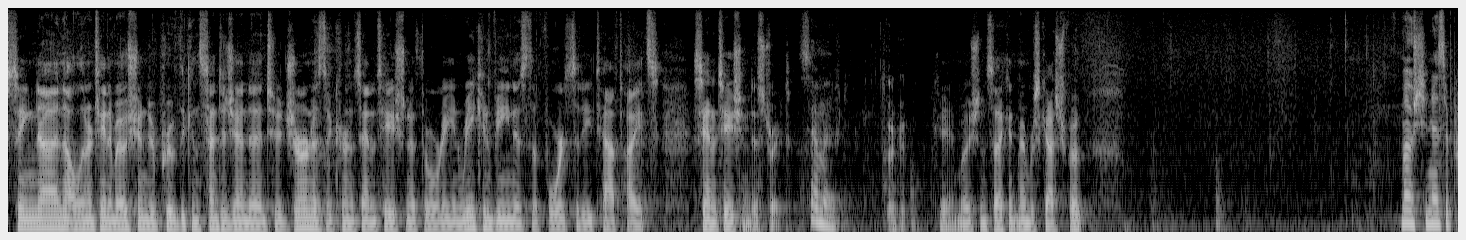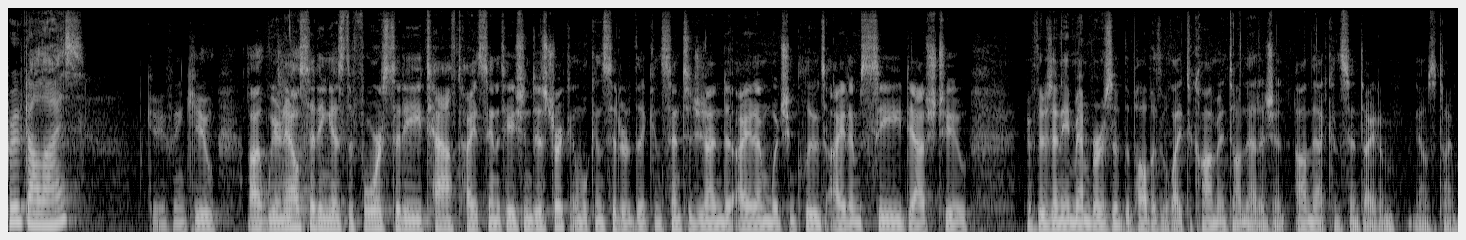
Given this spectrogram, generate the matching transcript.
seeing none, I'll entertain a motion to approve the consent agenda and to adjourn as the Kern sanitation authority and reconvene as the Ford City Taft Heights Sanitation District. So moved. Second. Okay, motion second. Members, cast your vote. Motion is approved. All ayes. Okay, thank you. Uh, We are now sitting as the Ford City Taft Heights Sanitation District, and we'll consider the consent agenda item, which includes item C-2. if there's any members of the public who would like to comment on that agenda, on that consent item, now's the time.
